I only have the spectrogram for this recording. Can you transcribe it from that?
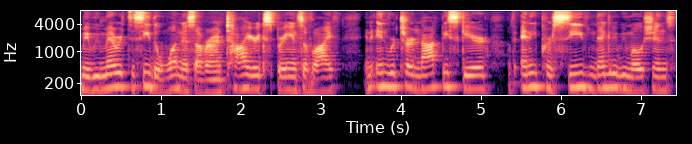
May we merit to see the oneness of our entire experience of life and in return not be scared of any perceived negative emotions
